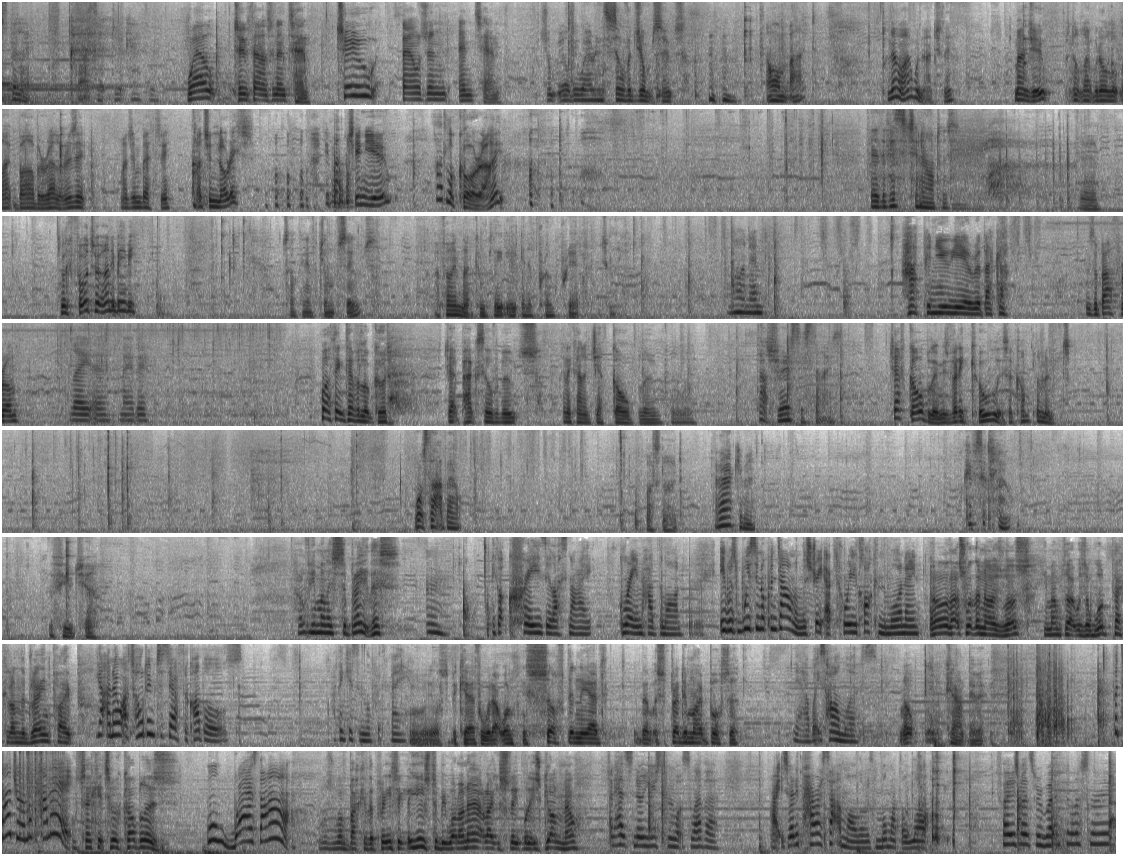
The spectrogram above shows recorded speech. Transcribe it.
Don't spill it. That's it. Do it carefully. Well, 2010. 2010. Shouldn't we all be wearing silver jumpsuits? I won't mind. No, I wouldn't actually. Mind you, it's not like we'd all look like Barbarella, is it? Imagine Betty. Imagine Norris. Imagine you. I'd look all right. They're the visiting orders. Yeah. Looking forward to it, aren't you, baby? Talking of jumpsuits. I find that completely inappropriate, actually. Morning. Happy New Year, Rebecca. There's a bathroom. Later, maybe. Well, I think Dev looked good. Jetpack, silver boots, and a kind of Jeff Goldblum kind of way. That's racist, that is. Jeff Goldblum is very cool. It's a compliment. What's that about? Last night. An argument? Give us a clue. The future. How have you managed to break this? Mm. He got crazy last night. Graham had them on. He was whizzing up and down on the street at three o'clock in the morning. Oh, that's what the noise was. Your mum thought it was a woodpecker on the drain pipe. Yeah, I know. I told him to stay off the cobbles. I think he's in love with me. Oh, you have to be careful with that one. He's soft in the head. You better spread him like butter. Yeah, but he's harmless. No, can't do it. But Dad, you're a mechanic. We'll take it to a cobbler's. Well, where's that? There's one back of the precinct. There used to be one on Outright Street, but it's gone now. And has no use to me whatsoever. Right, is there any paracetamol or has Mum had a lot? thought you was meant to be working last night.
